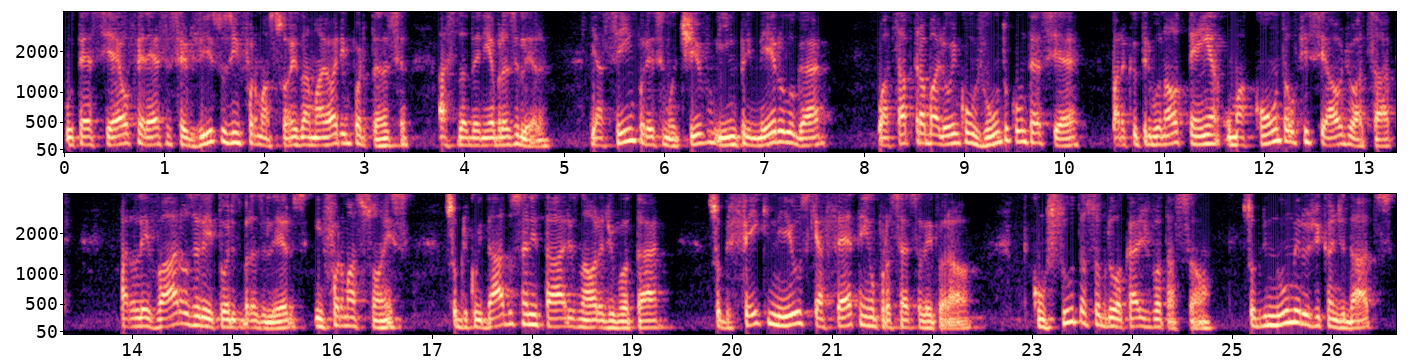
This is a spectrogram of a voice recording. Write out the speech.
o TSE oferece serviços e informações da maior importância à cidadania brasileira. E assim, por esse motivo, e em primeiro lugar, o WhatsApp trabalhou em conjunto com o TSE para que o tribunal tenha uma conta oficial de WhatsApp para levar aos eleitores brasileiros informações sobre cuidados sanitários na hora de votar, sobre fake news que afetem o processo eleitoral, consultas sobre locais de votação, sobre números de candidatos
